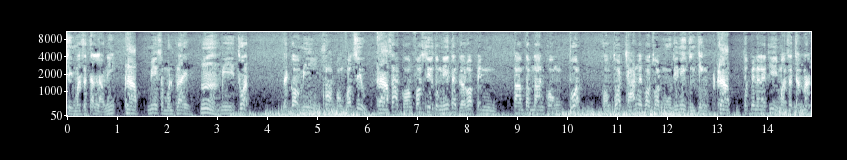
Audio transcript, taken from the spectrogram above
สิ่งมหัศจรรย์เหล่านี้ ครับมีสมุนไพรอืมมีทวดและก็มีซากของฟอสซิลครับซากของฟอสซิลตรงนี้ถ้าเกิดว่าเป็นตามตำนานของทวด ของทวดช้างและก็ทวดงูที่นี่จริง ๆ ครับ จะเป็นอะไรที่มหัศจรรย์มาก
